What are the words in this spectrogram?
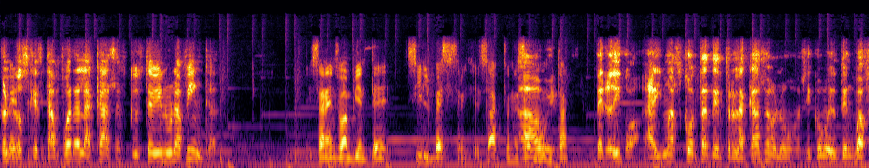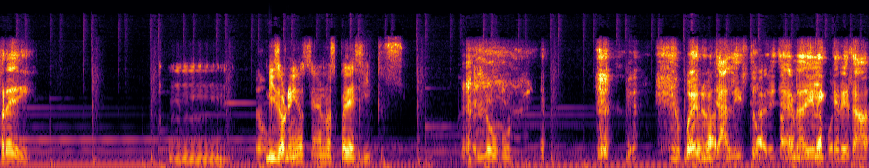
los que están fuera de la casa, es que usted viene una finca. Están en su ambiente silvestre, exacto, en esa ah, montaña. Pero digo, ¿hay mascotas dentro de la casa o no? Así como yo tengo a Freddy. Mm, mis sobrinos tienen unos pedecitos. El bueno, ya listo, ya a nadie le interesa.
